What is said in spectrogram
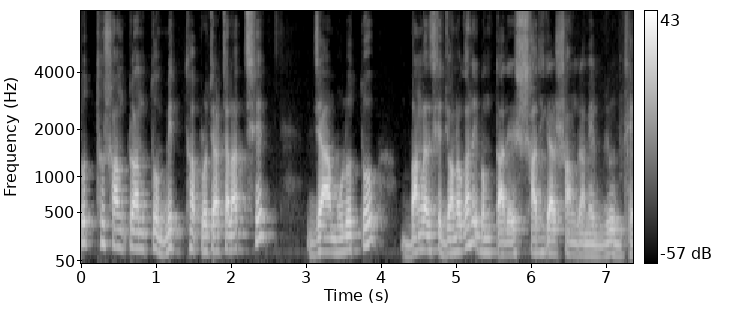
তথ্য সংক্রান্ত মিথ্যা প্রচার চালাচ্ছে, যা মূলত বাংলাদেশের জনগণ এবং তাদের স্বাধিকার সংগ্রামের বিরুদ্ধে।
